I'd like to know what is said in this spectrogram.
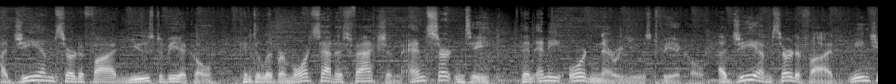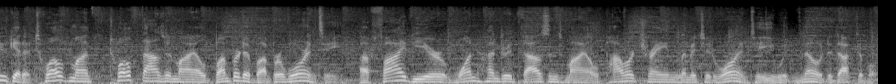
A GM certified used vehicle can deliver more satisfaction and certainty than any ordinary used vehicle. A GM certified means you get a 12 month, 12,000 mile bumper to bumper warranty, a 5 year, 100,000 mile powertrain limited warranty with no deductible,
